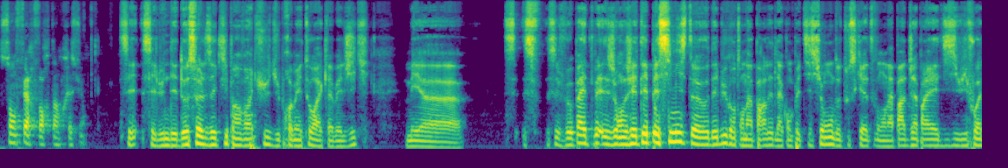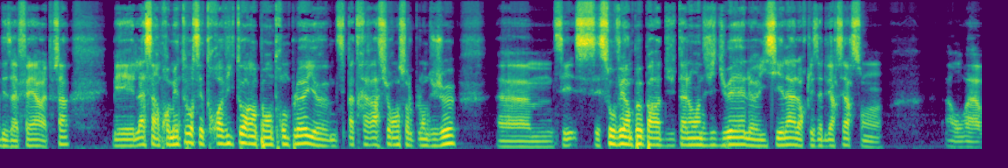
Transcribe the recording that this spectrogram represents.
sans faire forte impression. C'est l'une des deux seules équipes invaincues du premier tour avec la Belgique. Mais euh, je veux pas être. J'ai été pessimiste euh, au début quand on a parlé de la compétition, de tout ce qui est. On a pas déjà parlé 18 fois des affaires et tout ça. Mais là, c'est un premier tour, c'est trois victoires un peu en trompe-l'œil. Euh, c'est pas très rassurant sur le plan du jeu. Euh, c'est sauvé un peu par du talent individuel ici et là, alors que les adversaires sont, on va,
